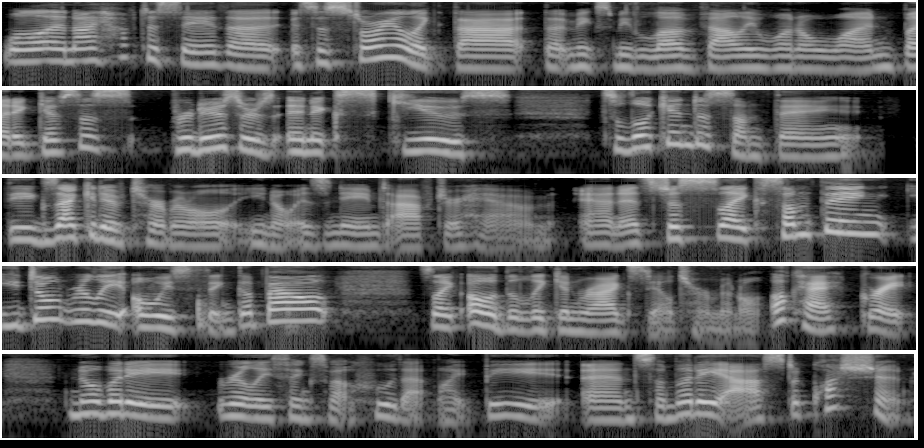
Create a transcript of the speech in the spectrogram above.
Well, and I have to say that it's a story like that that makes me love Valley 101, but it gives us producers an excuse to look into something. The executive terminal, you know, is named after him. And it's just like something you don't really always think about. It's like, oh, the Lincoln Ragsdale terminal. Okay, great. Nobody really thinks about who that might be. And somebody asked a question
